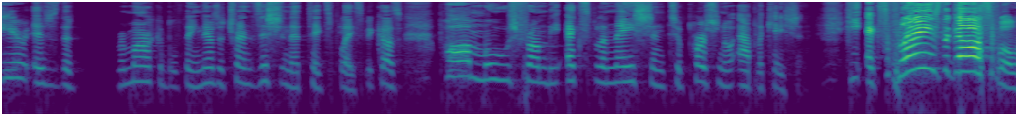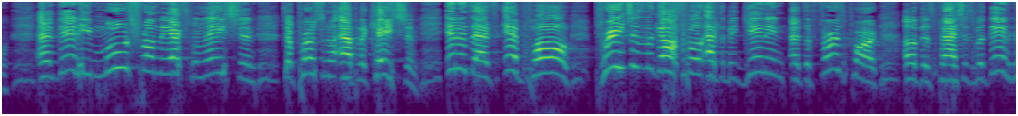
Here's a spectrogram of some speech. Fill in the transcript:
Here is the remarkable thing. There's a transition that takes place because Paul moves from the explanation to personal application. He explains the gospel and then he moves from the explanation to personal application. It is as if Paul preaches the gospel at the beginning, at the first part of this passage, but then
